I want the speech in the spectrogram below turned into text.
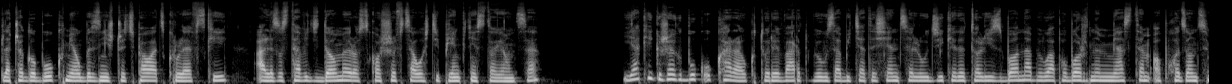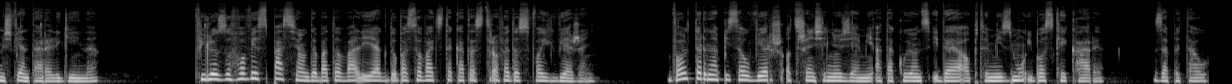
dlaczego Bóg miałby zniszczyć pałac królewski, ale zostawić domy rozkoszy w całości pięknie stojące? Jaki grzech Bóg ukarał, który wart był zabicia tysięcy ludzi, kiedy to Lizbona była pobożnym miastem obchodzącym święta religijne? Filozofowie z pasją debatowali, jak dopasować tę katastrofę do swoich wierzeń. Voltaire napisał wiersz o trzęsieniu ziemi, atakując ideę optymizmu i boskiej kary. Zapytał:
